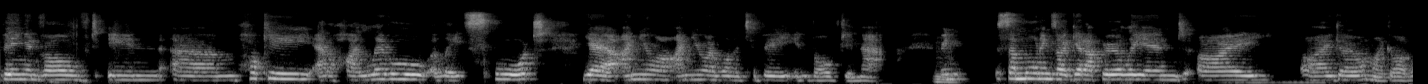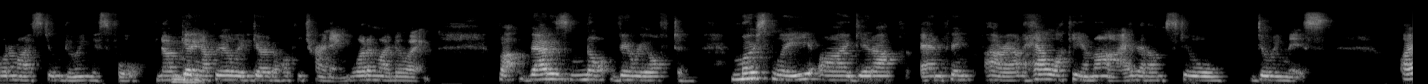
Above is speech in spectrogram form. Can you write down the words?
being involved in um, hockey at a high level, elite sport, yeah, I knew I, knew I wanted to be involved in that. Mm. I mean, hmm. some mornings I get up early and I I go, oh my god, what am I still doing this for? You know, I'm mm. getting up early to go to hockey training. What am I doing? But that is not very often. Mostly, I get up and think, all right, how lucky am I that I'm still doing this? I,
